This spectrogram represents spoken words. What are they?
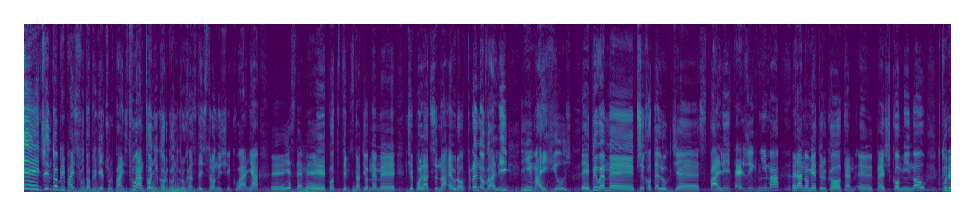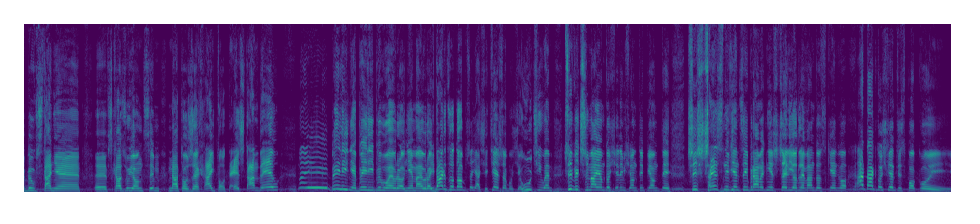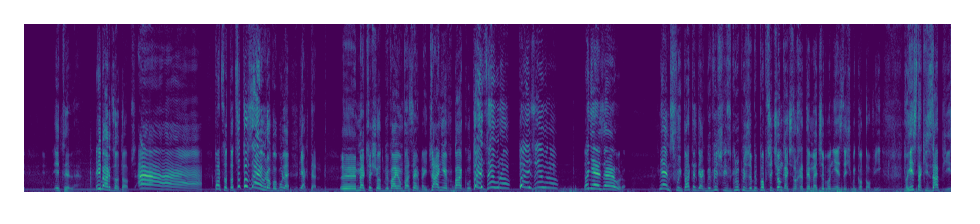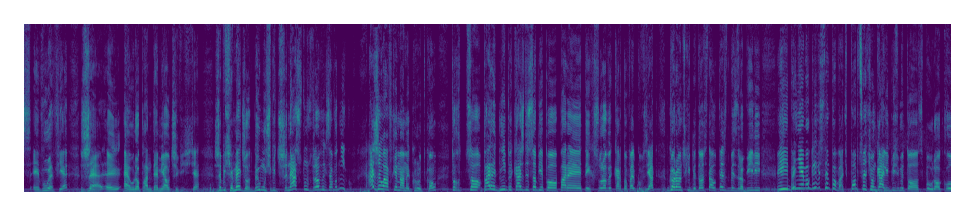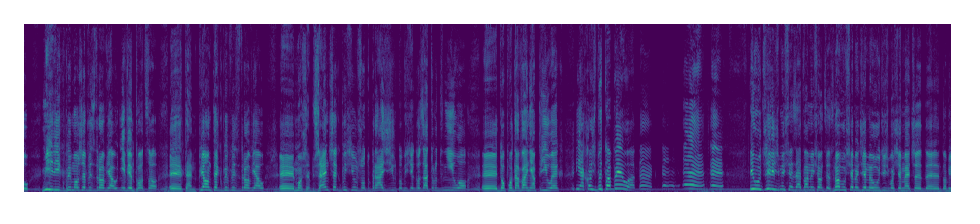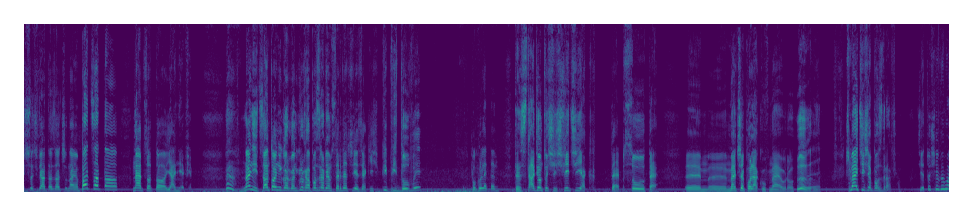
E, Dzień dobry Państwu, dobry wieczór Państwu. Antoni Gorgoń-Krucha z tej strony się kłania. E, Jestem e, pod tym stadionem, e, gdzie Polacy na Euro trenowali. Nie ma ich już. Byłem przy hotelu, gdzie spali, też ich nie ma. Rano mnie tylko ten e, Peszko minął, który był w stanie wskazującym na to, że Hajto też tam był. No i byli, nie byli, było euro, nie ma euro i bardzo dobrze, ja się cieszę, bo się łuciłem. Czy wytrzymają do 75? Czy Szczęsny więcej bramek nie szczeli od Lewandowskiego? A tak to święty spokój i, i tyle. I bardzo dobrze. A, po co to? Co to za euro w ogóle? Jak ten? Yy, mecze się odbywają w Azerbejdżanie, w Baku. To jest euro? To jest euro? To nie jest euro. Miałem swój patent, jakby wyszli z grupy, żeby poprzeciągać trochę te mecze, bo nie jesteśmy gotowi. To jest taki zapis e, w UEFA, że e, euro, pandemia oczywiście, żeby się mecz odbył, musi być 13 zdrowych zawodników. A że ławkę mamy krótką, to co parę dni by każdy sobie po parę tych surowych kartofelków zjadł, gorączki by dostał, test by zrobili i by nie mogli występować. Poprzeciągalibyśmy to z pół roku, Milik by może wyzdrowiał, nie wiem po co, e, ten Piątek by wyzdrowiał, może Brzęczek by się już odbraził, to by się go zatrudniło e, do podawania piłek i jakoś by to było, tak? E, e, e. I łudziliśmy się za dwa miesiące, znowu się będziemy łudzić, bo się mecze e, do Mistrzostw Świata zaczynają. Po co to? Na co to? Ja nie wiem. No nic, Antoni Gorgoń, Grucha, pozdrawiam serdecznie z jakiejś pipidówy. W ogóle ten, ten stadion to się świeci jak te psute mecze Polaków na euro. Trzymajcie się, pozdrawiam. Gdzie to się wyła?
